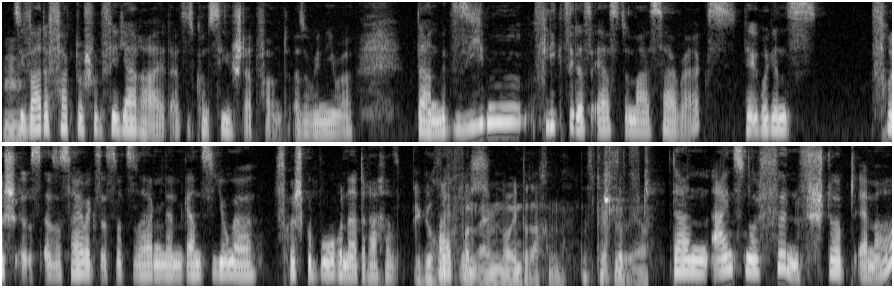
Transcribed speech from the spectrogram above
hm. sie war de facto schon vier Jahre alt, als das Konzil stattfand. Also Rhaenyra. Dann mit sieben fliegt sie das erste Mal Cyrax, der übrigens frisch ist. Also Cyrax ist sozusagen ein ganz junger, frisch geborener Drache. Der Geruch weiblich. von einem neuen Drachen. Das geschlüpft. Ja. Dann 105 stirbt Emma.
